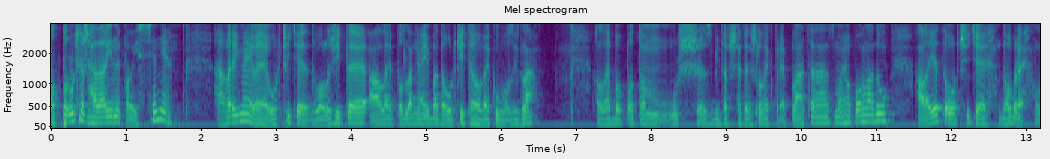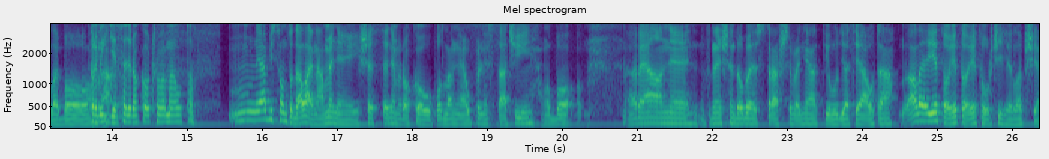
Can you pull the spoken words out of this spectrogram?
Odporúčaš havarijné poistenie? Havarijné je určite dôležité, ale podľa mňa iba do určitého veku vozidla lebo potom už zbytočne ten človek prepláca z môjho pohľadu, ale je to určite dobre, lebo... Prvých na... 10 rokov, čo mám auto? Mm, ja by som to dal aj na menej, 6-7 rokov podľa mňa úplne stačí, lebo reálne v dnešnej dobe strašne menia tí ľudia tie autá. Ale je to, je to, je to určite lepšie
